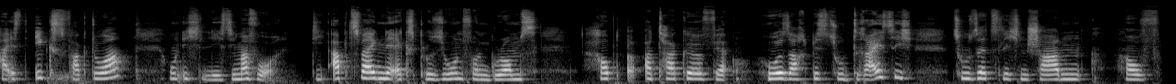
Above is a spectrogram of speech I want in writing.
heißt X-Faktor und ich lese sie mal vor. Die abzweigende Explosion von Groms Hauptattacke verursacht bis zu 30 zusätzlichen Schaden auf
